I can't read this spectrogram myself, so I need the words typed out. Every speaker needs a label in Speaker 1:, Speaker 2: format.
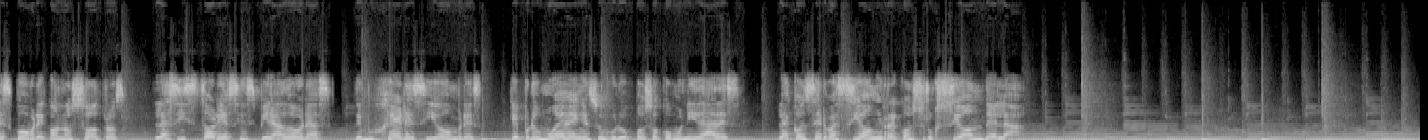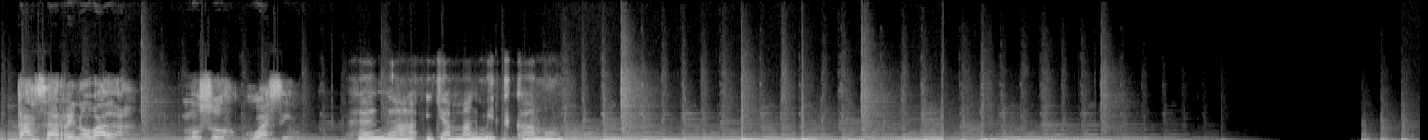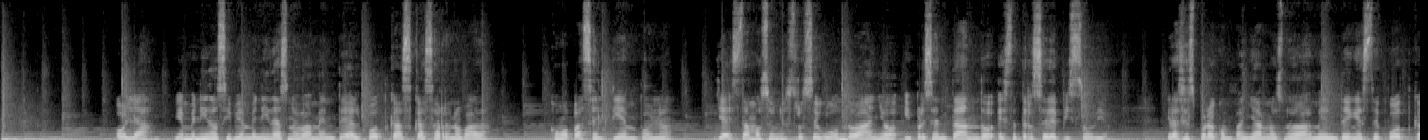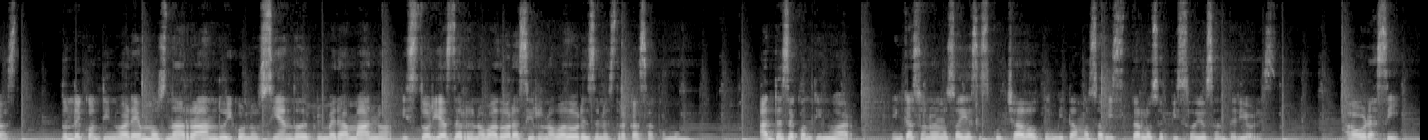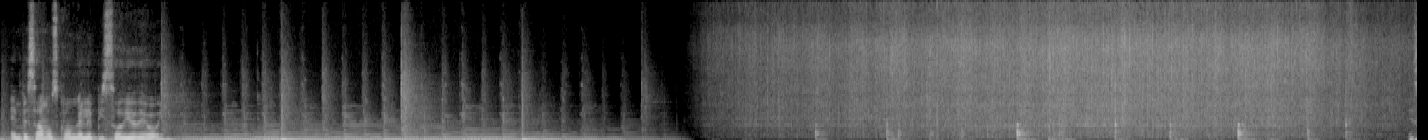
Speaker 1: Descubre con nosotros las historias inspiradoras de mujeres y hombres que promueven en sus grupos o comunidades la conservación y reconstrucción de la casa renovada.
Speaker 2: Musuh Guasi.
Speaker 3: Henga Yaman Mitkamu.
Speaker 4: Hola, bienvenidos y bienvenidas nuevamente al podcast Casa Renovada. ¿Cómo pasa el tiempo, no? Ya estamos en nuestro segundo año y presentando este tercer episodio. Gracias por acompañarnos nuevamente en este podcast, donde continuaremos narrando y conociendo de primera mano historias de renovadoras y renovadores de nuestra casa común. Antes de continuar, en caso no nos hayas escuchado, te invitamos a visitar los episodios anteriores. Ahora sí, empezamos con el episodio de hoy.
